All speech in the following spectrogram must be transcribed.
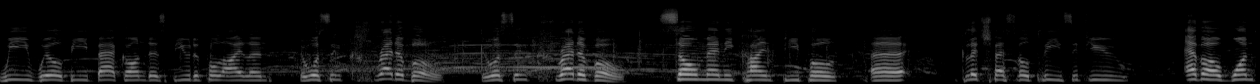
we will be back on this beautiful island. It was incredible. It was incredible. So many kind people. Uh, Glitch Festival, please, if you ever want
